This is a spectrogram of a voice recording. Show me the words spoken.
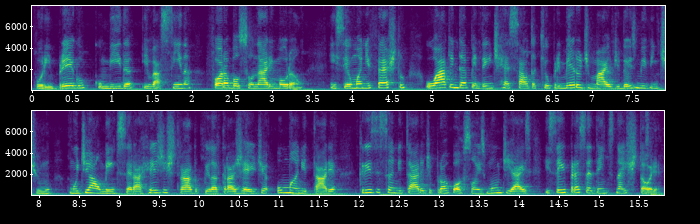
por emprego, comida e vacina, fora Bolsonaro e Mourão. Em seu manifesto, o ato independente ressalta que o 1 de maio de 2021 mundialmente será registrado pela tragédia humanitária, crise sanitária de proporções mundiais e sem precedentes na história,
